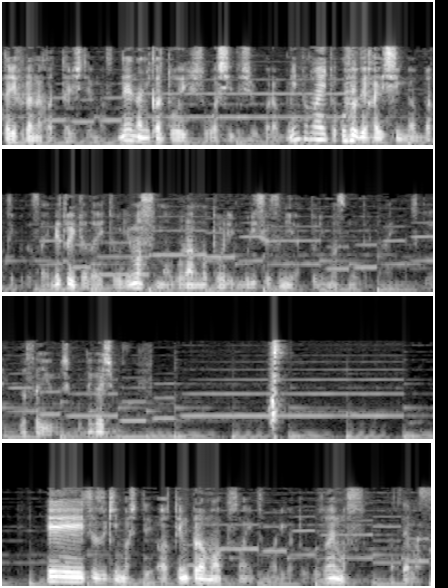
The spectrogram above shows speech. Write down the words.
たり降らなかったりしてますね。何かと忙しいでしょうから、無理のないところで配信頑張ってくださいねといただいております。まあご覧の通り無理せずにやっておりますので、はい、お付き合いください。よろしくお願いします。えー、続きまして、あ、天ぷらマークさんいつもありがとうございます。ありがとうございます。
